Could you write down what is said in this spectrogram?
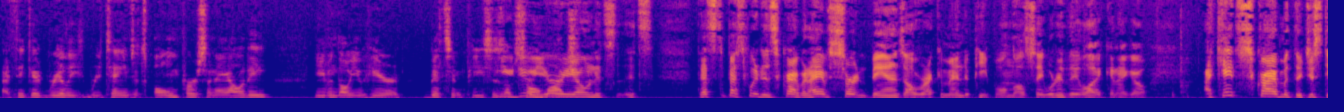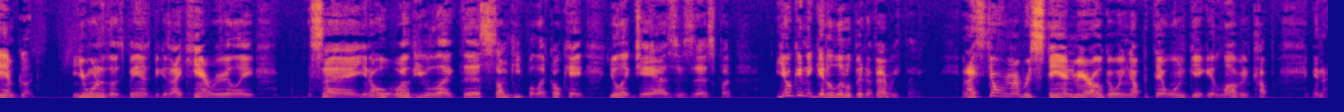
I think it really retains its own personality, even though you hear bits and pieces you of do. so You're much. own. It's it's that's the best way to describe it. I have certain bands I'll recommend to people, and they'll say, "What are they like?" And I go, "I can't describe them, but they're just damn good." And you're one of those bands because I can't really say, you know, oh, well, you like this. Some people like, okay, you like jazz, is this, but you're going to get a little bit of everything. And I still remember Stan Merrill going up at that one gig at Lovin' Cup, and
